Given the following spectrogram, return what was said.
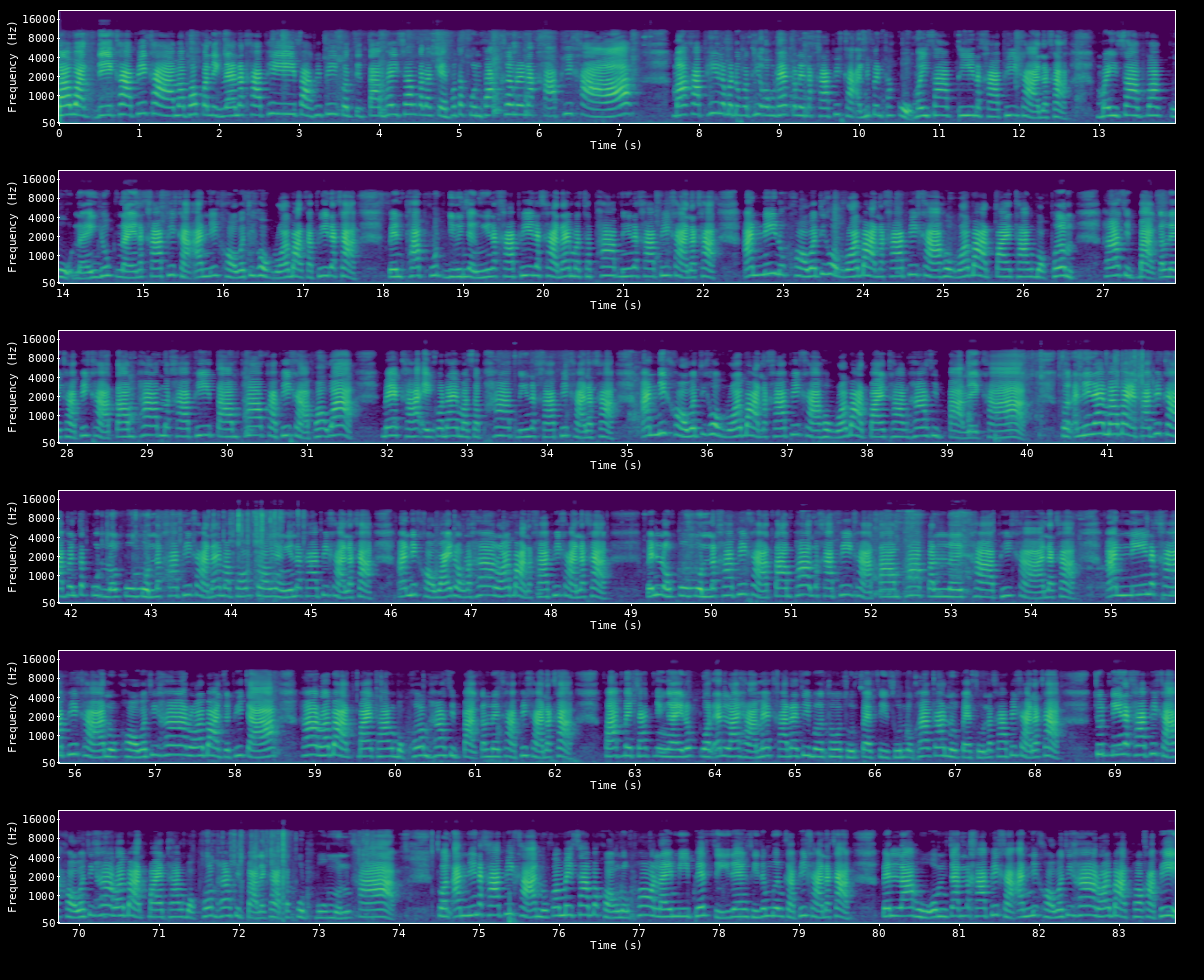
สวัสดีค่ะพี่ขามาพบกันอีกแล้วนะคะ พี่ฝากพี่ๆกดติดตามให้ช่องกระเกตพุทธคุณพักเครื่องด้วยนะคะ พี่ขา มาค่ะพี่เรามาดูกันที่องค์แรกกันเลยนะคะ พี่ขาอันนี้เป็นพระกุไม่ทราบที่นะคะ พี่ขานะคะ ไม่ทราบว่ากุไหนยุคไหนนะคะ พี่ขาอันนี้ขอไว้ที่ 600 บาทค่ะพี่นะคะ เป็นพระพุทธยืนอย่างนี้นะคะ พี่นะคะได้มาสภาพนี้นะคะ พี่ขานะคะ อันนี้หนูขอไว้ที่ 600 บาทนะคะ พี่ขา600 บาทปลายทางบอกเพิ่ม 50 บาทกันเลยค่ะ พี่ขาตามภาพนะคะ พี่ตามภาพค่ะ พี่ขาเพราะว่าแม่ค้าเองก็ได้มาสภาพนี้นะคะ พี่ขานะคะ อันนี้ขอไว้ที่ 600 บาทนะคะ พี่ขา600 บาทปลายทาง 50 บาทเลยค่ะ ส่วนอันนี้ได้มาใหม่ค่ะ พี่ขาเป็นตะกรุดหลวงปู่หมุนนะคะ พี่ขาได้มาพร้อมซองอย่างนี้นะคะ พี่ขานะคะ อันนี้ขอไว้ดอกละ500 บาทนะคะ พี่ขานะคะ เป็นหลวงปู่หมุนนะคะ พี่ขาตามภาพนะคะ พี่ขาตามภาพกันเลยค่ะพี่ขานะคะ อันนี้นะคะพี่ขาหนูขอไว้ที่ 500 บาทจะพี่จ๋า500 บาทปลายทางบวกเพิ่ม 50 บาทกันเลยค่ะ พี่ขานะคะภาพไม่ชัดยังไงรบกวนแอดไลน์หาแม่ค้าได้ที่เบอร์โทร 0840659180 นะคะ พี่ขานะคะ ชุดนี้นะคะ พี่ขาขอไว้ที่ 500 บาทปลายทางบวกเพิ่ม 50 บาทเลยค่ะ ตะกรุดปูหมุนค่ะ ส่วนอันนี้นะคะ พี่ขาหนูก็ไม่ทราบว่าของหลวงพ่ออะไรมีเพชรสีแดงสีน้ำเงินค่ะพี่ขานะคะ เป็นลาหูอมจันทร์นะคะพี่ขาอันนี้ขอไว้ที่ 500 บาทพอค่ะพี่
